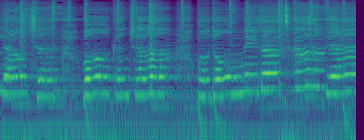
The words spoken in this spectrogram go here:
了解？我感觉我懂你的特别。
